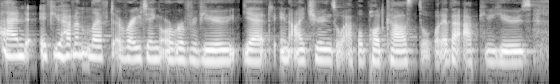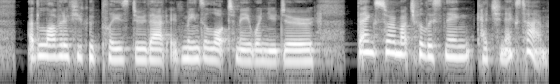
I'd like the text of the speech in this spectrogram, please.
And if you haven't left a rating or review yet in iTunes or Apple Podcasts or whatever app you use, I'd love it if you could please do that. It means a lot to me when you do. Thanks so much for listening. Catch you next time.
